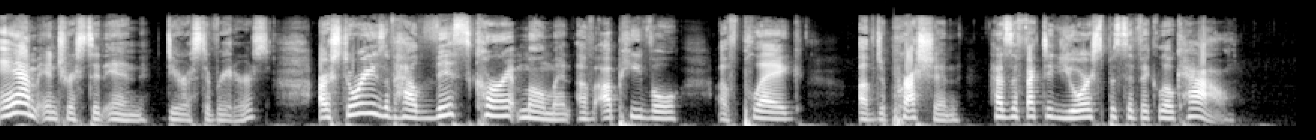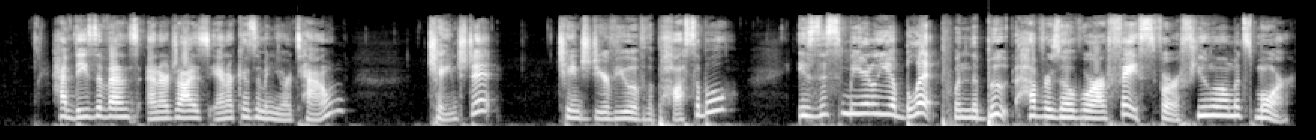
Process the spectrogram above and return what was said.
am interested in, dearest of readers, are stories of how this current moment of upheaval, of plague, of depression has affected your specific locale. Have these events energized anarchism in your town? Changed it? Changed your view of the possible? Is this merely a blip when the boot hovers over our face for a few moments more?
